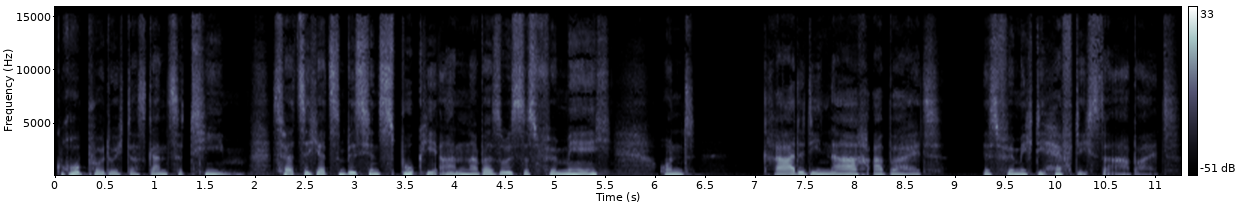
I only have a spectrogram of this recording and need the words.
Gruppe, durch das ganze Team. Es hört sich jetzt ein bisschen spooky an, aber so ist es für mich. Und gerade die Nacharbeit ist für mich die heftigste Arbeit.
